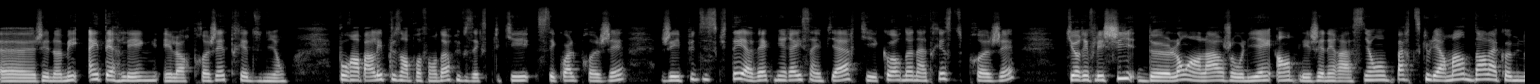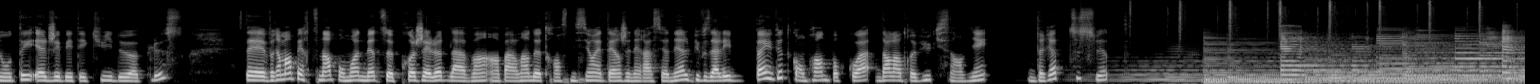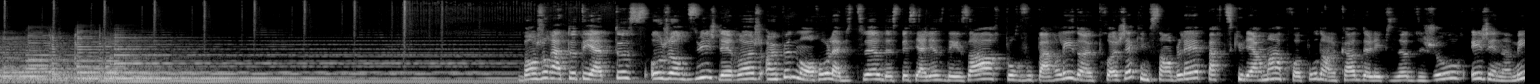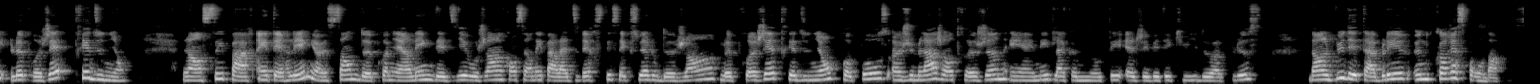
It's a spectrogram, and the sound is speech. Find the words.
Euh, J'ai nommé Interligne et leur projet Trait d'Union. Pour en parler plus en profondeur puis vous expliquer c'est quoi le projet, j'ai pu discuter avec Mireille Saint-Pierre, qui est coordonnatrice du projet, qui a réfléchi de long en large aux liens entre les générations, particulièrement dans la communauté LGBTQI2A+. C'était vraiment pertinent pour moi de mettre ce projet-là de l'avant en parlant de transmission intergénérationnelle, puis vous allez bien vite comprendre pourquoi dans l'entrevue qui s'en vient, drette tout de suite. Bonjour à toutes et à tous. Aujourd'hui, je déroge un peu de mon rôle habituel de spécialiste des arts pour vous parler d'un projet qui me semblait particulièrement à propos dans le cadre de l'épisode du jour et j'ai nommé le projet Trait d'Union. Lancé par Interligne, un centre de première ligne dédié aux gens concernés par la diversité sexuelle ou de genre, le projet Trait d'Union propose un jumelage entre jeunes et aînés de la communauté LGBTQI2A+, dans le but d'établir une correspondance.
